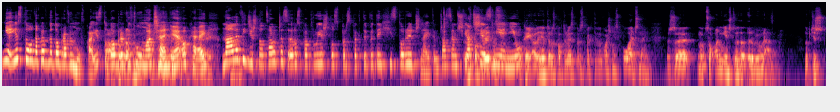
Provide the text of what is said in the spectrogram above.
Nie, jest to na pewno dobra wymówka, jest to A, dobre wytłumaczenie, okej. Okay. No ale widzisz, no cały czas rozpatrujesz to z perspektywy tej historycznej, tymczasem świat się zmienił. Okej, okay, ale ja to rozpatruję z perspektywy właśnie społecznej, że no co oni jeszcze robią razem? No przecież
